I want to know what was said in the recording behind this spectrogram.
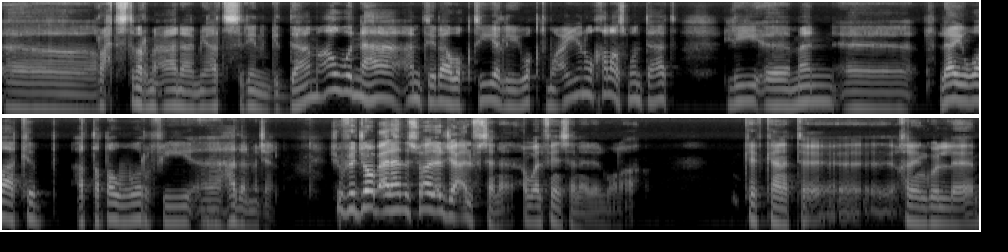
آه راح تستمر معانا مئات السنين قدام أو إنها أمثلة وقتية لوقت معين وخلاص وانتهت لمن لا يواكب التطور في هذا المجال. شوف الجواب على هذا السؤال ارجع ألف سنة أو 2000 سنة للوراء. كيف كانت آه، خلينا نقول آه،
